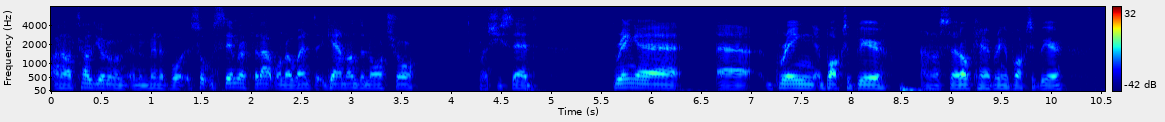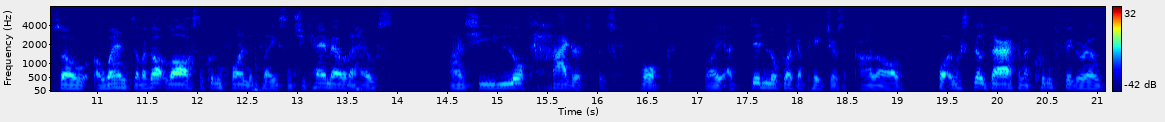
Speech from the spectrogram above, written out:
and I'll tell the other one in a minute, but something similar to that one. I went again on the North Shore, and she said, "Bring a, uh, bring a box of beer." And I said, "Okay, bring a box of beer." So I went and I got lost. I couldn't find the place, and she came out of the house, and she looked haggard as fuck. Right, I didn't look like a pictures at all, but it was still dark, and I couldn't figure out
